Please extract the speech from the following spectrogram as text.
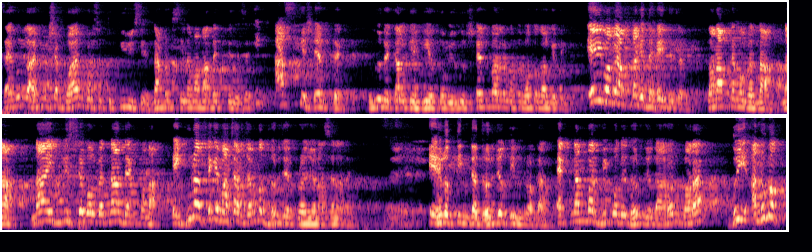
সাইফুল্লাহ হাবিব সাহেব বয়ান করছে, তো কি হয়েছে নাটক, সিনেমা না দেখতে গেছে আজকে শেষ দেখ, হুজুরে কালকে গিয়ে কবি হুজুর শেষবারের মতো গতকালকে দেখ এইভাবে আপনাকে দেখাইতে চান। তখন আপনি বলবেন, না না না ইবলিসে বলবেন, না, দেখব না। এই গুনাহ থেকে বাঁচার জন্য ধৈর্যের প্রয়োজন আছে না নাই? এ হলো তিনটা ধৈর্য, তিন প্রকার। এক নাম্বার, বিপদে ধৈর্য ধারণ করা। দুই, আনুগত্য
